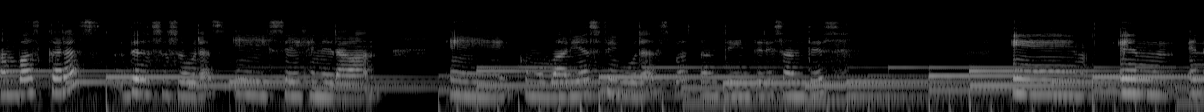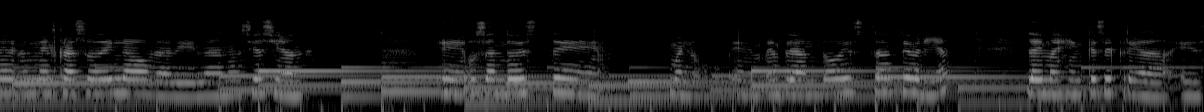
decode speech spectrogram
ambas caras de sus obras y se generaban eh, varias figuras bastante interesantes. Eh, en, el, caso de la obra de la Anunciación, eh, usando este, bueno, em, empleando esta teoría, la imagen que se crea es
